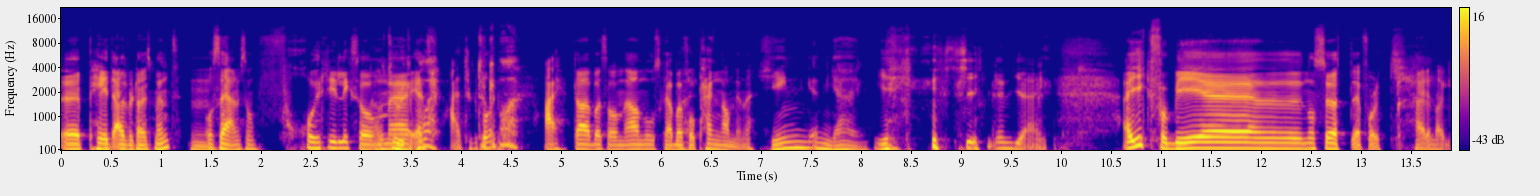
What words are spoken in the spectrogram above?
eh, paid advertisement, Mm. og så er de sånn for liksom Ja, tror du ikke på eh, det? Nei, jeg tror ikke på det. på. Nei, da er det bare sånn Ja, nå skal jeg bare få pengene mine. Yin and yang. Yin and yang. Jeg gikk forbi noen søte folk her en dag.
